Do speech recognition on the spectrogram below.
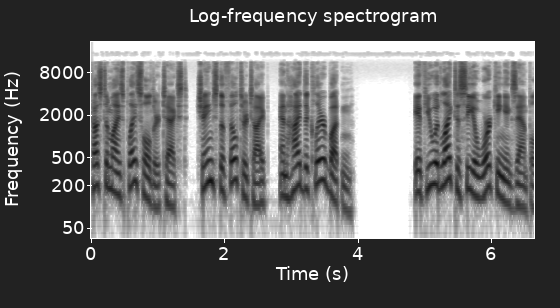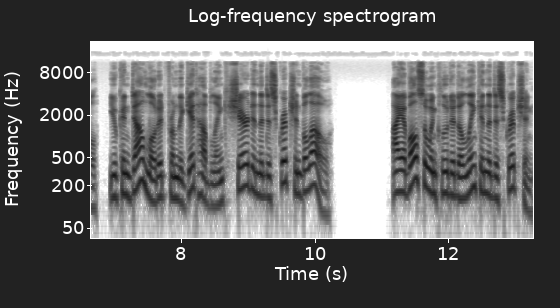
customize placeholder text, change the filter type, and hide the clear button. If you would like to see a working example, you can download it from the GitHub link shared in the description below. I have also included a link in the description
